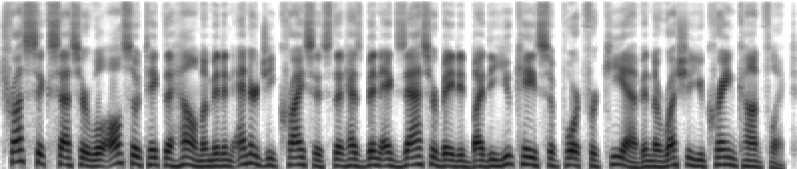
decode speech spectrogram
Truss' successor will also take the helm amid an energy crisis that has been exacerbated by the UK's support for Kiev in the Russia-Ukraine conflict.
